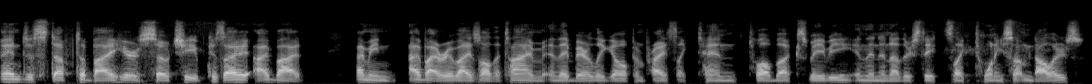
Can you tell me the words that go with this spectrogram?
and just stuff to buy here is so cheap because I I buy, I mean I buy ribeyes all the time, and they barely go up in price like 10, 12 bucks maybe, and then in other states like twenty something dollars.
